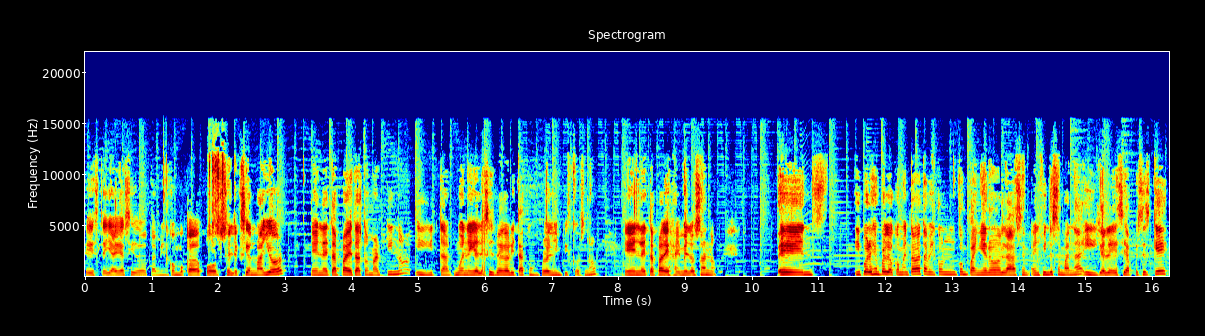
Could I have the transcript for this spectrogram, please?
Este ya había sido también convocado por selección mayor en la etapa de Tato Martino y bueno, y Alexis Vega ahorita con Olímpicos, ¿no? En la etapa de Jaime Lozano. Y por ejemplo, lo comentaba también con un compañero el fin de semana y yo le decía, pues es que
